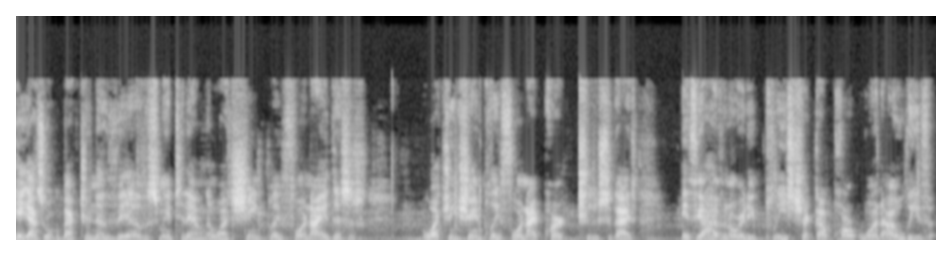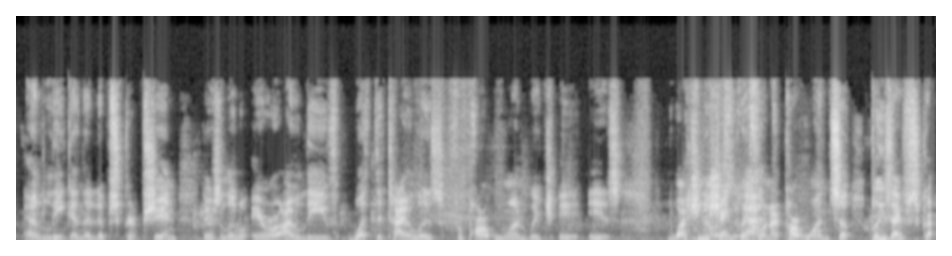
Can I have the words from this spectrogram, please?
Hey guys, welcome back to another video of us. Me today I'm gonna watch Shane play Fortnite. This is watching Shane play Fortnite part two. So guys, if y'all haven't already, please check out part one. I'll leave a link in the description. There's a little arrow. I'll leave what the title is for part one, which it is watching No, Shane so play that- Fortnite part one. So please like subscribe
